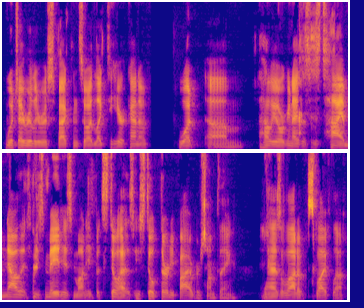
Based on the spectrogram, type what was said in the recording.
which I really respect. And so I'd like to hear kind of what um, how he organizes his time now that he's made his money, but still has he's still 35 or something and has a lot of his life left.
